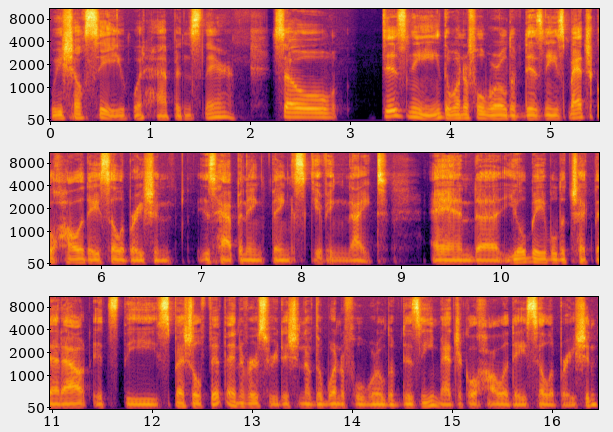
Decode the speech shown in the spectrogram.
we shall see what happens there. So Disney, the wonderful world of Disney's magical holiday celebration, is happening Thanksgiving night. And uh, you'll be able to check that out. It's the special fifth anniversary edition of the Wonderful World of Disney Magical Holiday Celebration.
